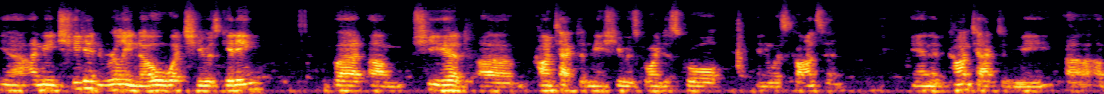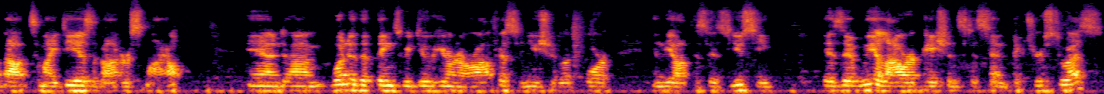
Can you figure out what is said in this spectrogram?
Yeah, I mean, she didn't really know what she was getting but um, she had um, contacted me. She was going to school in Wisconsin and had contacted me uh, about some ideas about her smile. And um, one of the things we do here in our office, and you should look for in the offices you see, is that we allow our patients to send pictures to us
